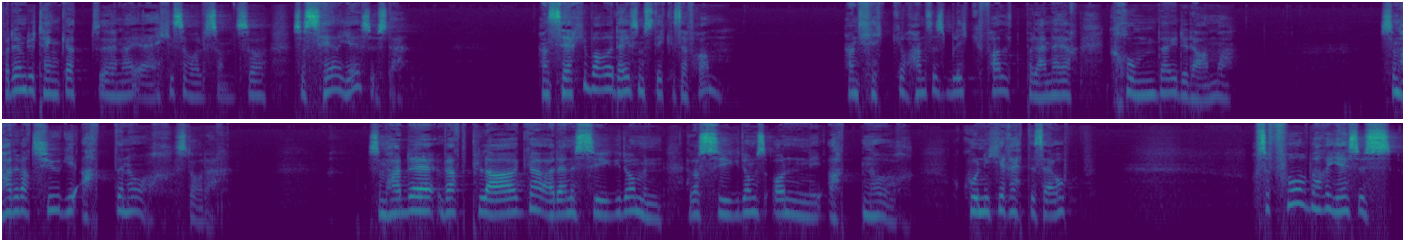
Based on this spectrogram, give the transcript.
For det om du tenker at uh, nei, jeg er ikke så voldsomt, så, så ser Jesus det. Han ser ikke bare de som stikker seg fram. Han kikker, og hans blikk falt på denne her krumbøyde dama. Som hadde vært syk i 18 år, står der. Som hadde vært plaga av denne sykdommen, eller sykdomsånden, i 18 år. Og kunne ikke rette seg opp. Og så får bare Jesus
